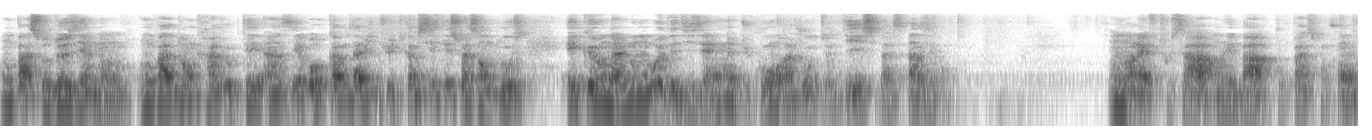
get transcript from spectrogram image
On passe au deuxième nombre. On va donc rajouter un 0 comme d'habitude, comme si c'était 72 et qu'on a le nombre des dizaines. Du coup, on rajoute 10, bah, 1 0. On enlève tout ça, on les barre pour ne pas se confondre.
